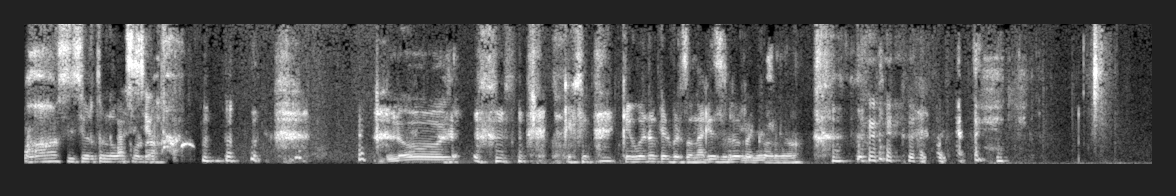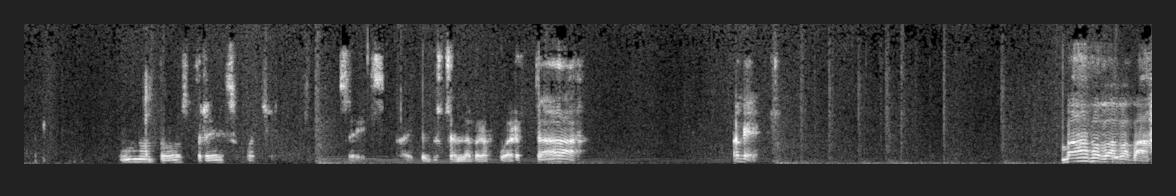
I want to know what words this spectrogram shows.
Ah, sí, cierto, no me Ah, sí, acordaba. LOL. qué, qué bueno que el personaje sí lo recordó. Uno, dos, tres, cuatro, seis. Ahí tengo que estar la vera puerta. Ok. Va, va, va, va, va.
